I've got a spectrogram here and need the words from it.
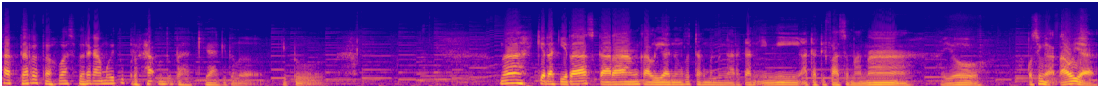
sadar bahwa sebenarnya kamu itu berhak untuk bahagia gitu loh gitu. Nah, kira-kira sekarang kalian yang sedang mendengarkan ini ada di fase mana? Ayo, aku sih nggak tahu ya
